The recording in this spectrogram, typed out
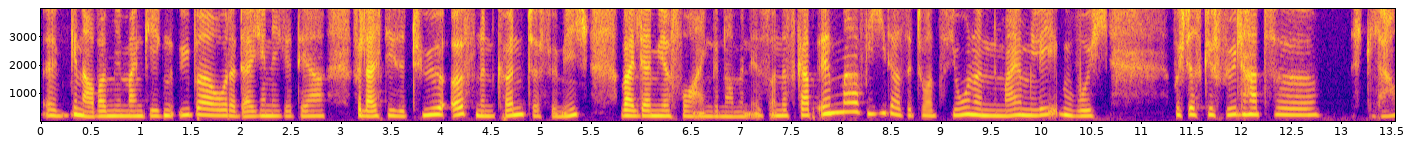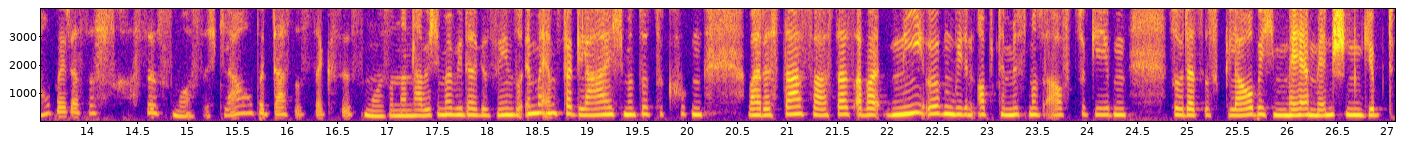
äh, genau, weil mir mein Gegenüber oder derjenige, der vielleicht diese Tür öffnen könnte für mich, weil der mir voreingenommen ist. Und es gab immer wieder Situationen in meinem Leben, wo ich, wo ich das Gefühl hatte, ich glaube, das ist Rassismus. Ich glaube, das ist Sexismus. Und dann habe ich immer wieder gesehen, so immer im Vergleich mit so zu gucken, war das das, war es das, aber nie irgendwie den Optimismus aufzugeben, so dass es, glaube ich, mehr Menschen gibt,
